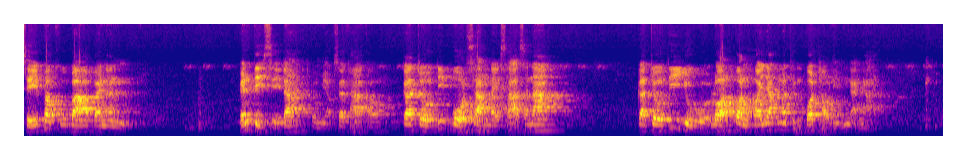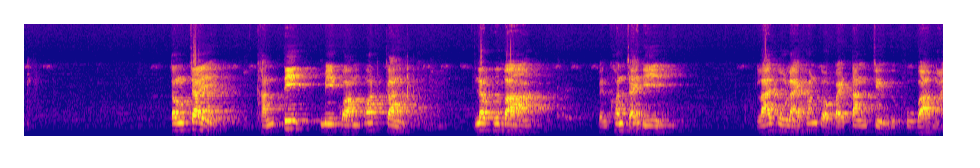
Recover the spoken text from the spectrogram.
สีพระครูบาไปนั่น เป็นติสีได้ปมมีออกศรัทธาเขากระโจที่โบสถ์สร้างในศาสนากระโจที่อยู่หลอดป้อนหอยยักษ์มาถึงปอดเท่าหลิมง่ายๆ ต้องใจขันติมีความอดกัน แล้วครูบาเป็นคนใจดี หลายผู้หลายคนก็ไปตั้งจื่อครูบาใหม่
